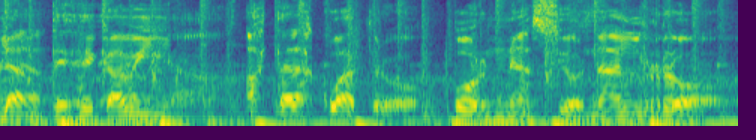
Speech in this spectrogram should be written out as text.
Tripulantes de cabina, hasta las 4 por Nacional Rock.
